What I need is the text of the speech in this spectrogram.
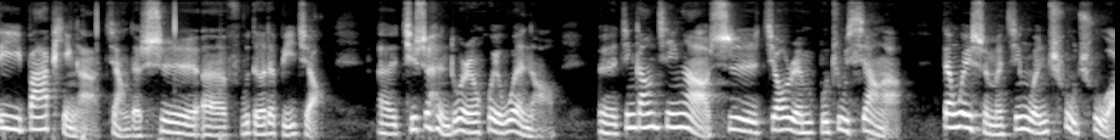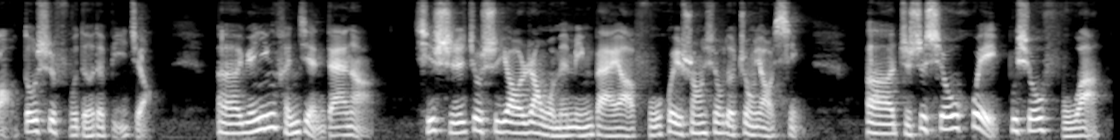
第八品啊，讲的是呃福德的比较。呃，其实很多人会问啊，呃，《金刚经》啊是教人不住相啊，但为什么经文处处啊都是福德的比较？呃，原因很简单啊，其实就是要让我们明白啊福慧双修的重要性。呃，只是修慧不修福啊，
